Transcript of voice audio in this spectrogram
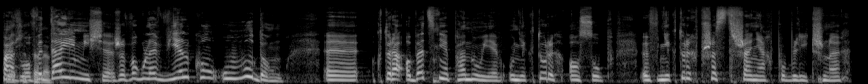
Padło. Wydaje mi się, że w ogóle wielką ułudą, e, która obecnie panuje u niektórych osób, w niektórych przestrzeniach publicznych,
